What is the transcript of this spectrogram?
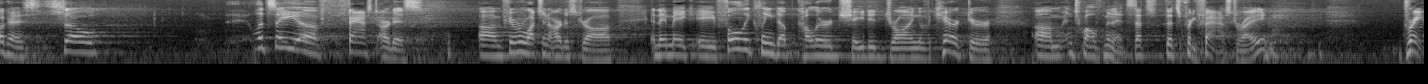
okay, so let's say a fast artist. Um, if you ever watch an artist draw, and they make a fully cleaned up, colored, shaded drawing of a character um, in 12 minutes. That's, that's pretty fast, right? Great.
